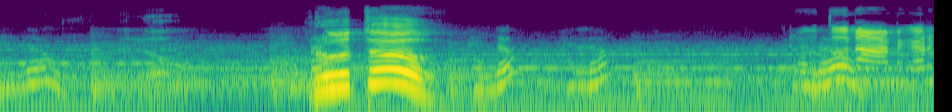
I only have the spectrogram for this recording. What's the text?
Hello. Hello Ruth? Hello hello. Ruth నాన్నగారు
